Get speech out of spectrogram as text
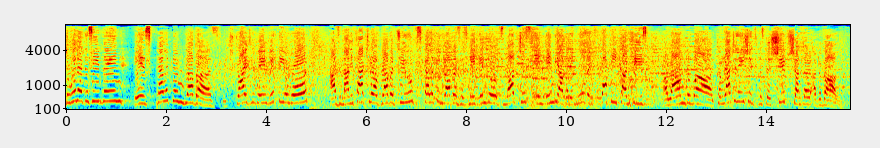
The winner this evening is Pelican Rubbers, which drives away with the award. As a manufacturer of rubber tubes, Pelican Rubbers has made inroads not just in India but in more than 40 countries around the world. Congratulations, Mr. Shiv Shankar Agarwal.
